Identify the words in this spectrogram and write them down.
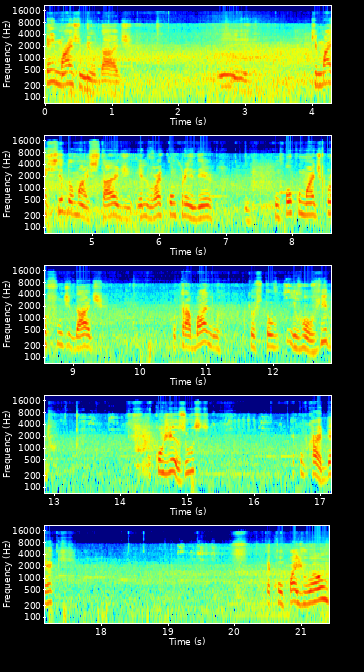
tem mais humildade. E que mais cedo ou mais tarde ele vai compreender com um pouco mais de profundidade o trabalho que eu estou envolvido é com Jesus, é com Kardec, é com o Pai João,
